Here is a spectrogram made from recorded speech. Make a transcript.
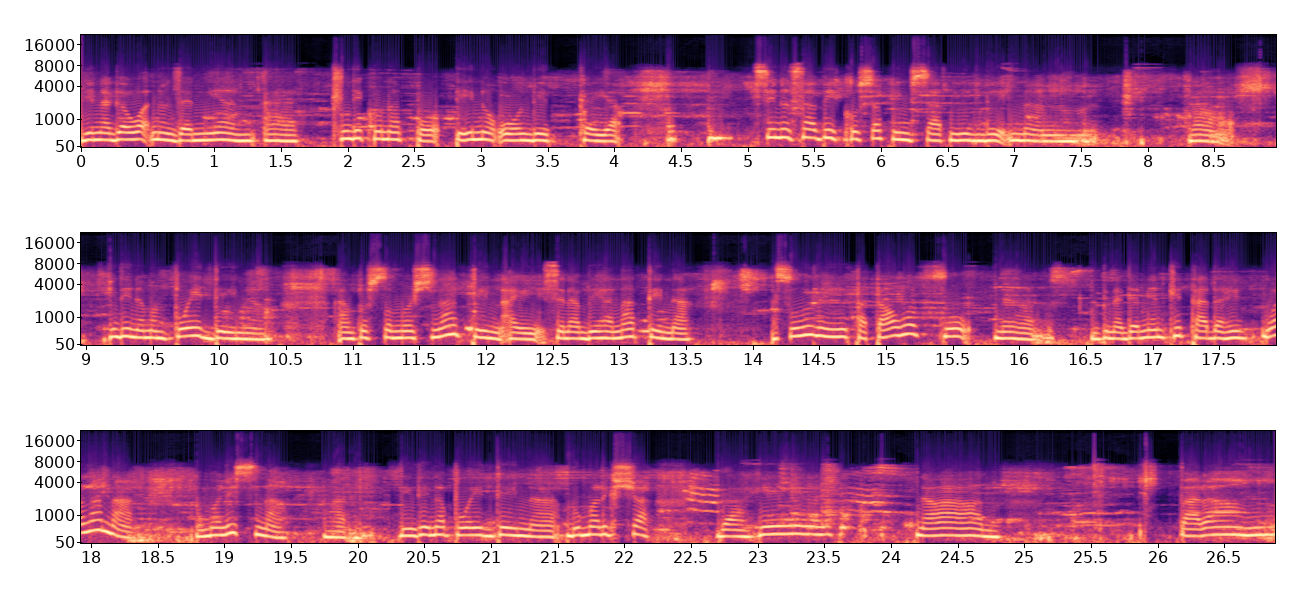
ginagawa ng ganyan. At hindi ko na po inuulit. Kaya, sinasabi ko sa aking sarili na na hindi naman pwede na. Ang customers natin ay sinabihan natin na sorry, patawad po na ginaganyan kita dahil wala na, umalis na. At hindi na pwede na bumalik siya dahil na parang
